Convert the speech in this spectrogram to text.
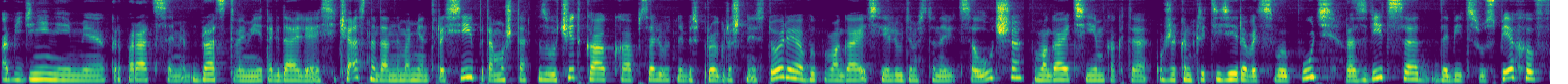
объединениями, корпорациями, братствами и так далее сейчас, на данный момент в России, потому что звучит как абсолютно беспроигрышная история. Вы помогаете людям становиться лучше, помогаете им как-то уже конкретизировать свой путь, развиться, добиться успехов,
